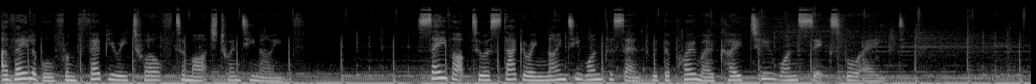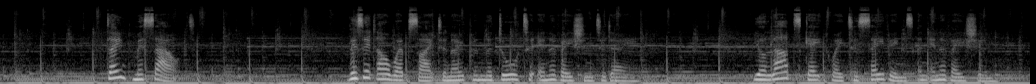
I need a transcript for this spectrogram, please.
Available from February 12th to March 29th. Save up to a staggering 91% with the promo code 21648. Don't miss out. Visit our website and open the door to innovation today. Your lab's gateway to savings and innovation.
